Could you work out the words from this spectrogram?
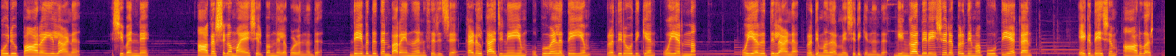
ഒരു പാറയിലാണ് ശിവന്റെ ആകർഷകമായ ശില്പം നിലകൊള്ളുന്നത്. ദേവദത്തൻ പറയുന്നതനുസരിച്ച് കടൽക്കാറ്റിനെയും ഉപ്പുവെള്ളത്തെയും പ്രതിരോധിക്കാൻ ഉയർന്ന ഉയരത്തിലാണ് പ്രതിമ നിർമ്മിച്ചിരിക്കുന്നത്. ഗംഗാധരേശ്വര പ്രതിമ പൂർത്തിയാക്കാൻ ഏകദേശം ആറ് വർഷം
